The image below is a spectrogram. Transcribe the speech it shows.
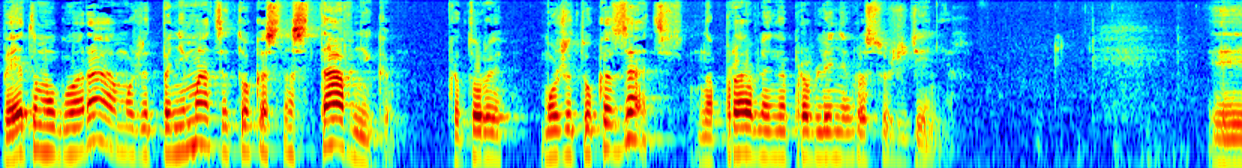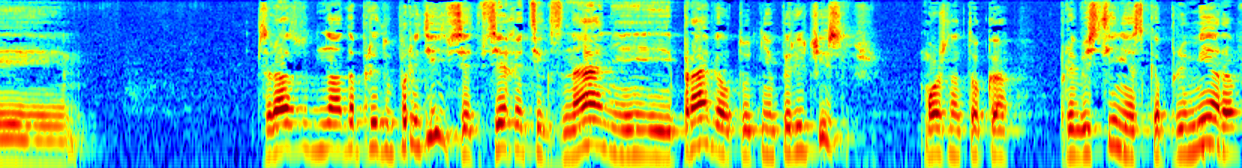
Поэтому Гмара может пониматься только с наставником, который может указать направленное направление в рассуждениях. И сразу надо предупредить, всех, всех этих знаний и правил тут не перечислишь. Можно только привести несколько примеров,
